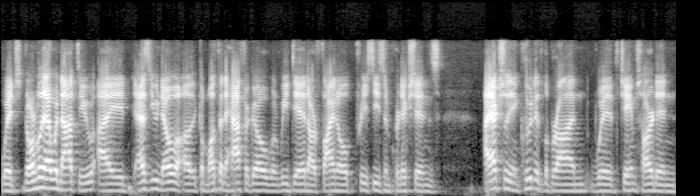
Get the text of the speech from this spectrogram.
which normally I would not do. I, as you know, uh, like a month and a half ago when we did our final preseason predictions, I actually included LeBron with James Harden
